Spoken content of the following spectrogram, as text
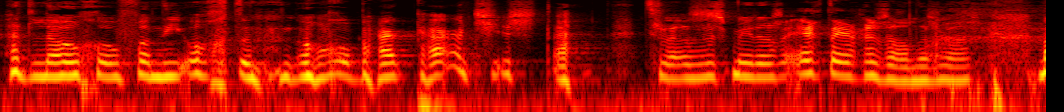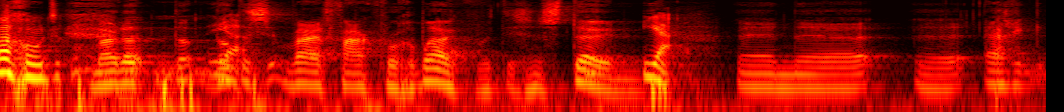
het logo van die ochtend nog op haar kaartje staan. Terwijl ze smiddags echt ergens anders was. Maar goed. Maar dat, dat, dat Ja. is waar het vaak voor gebruikt wordt. Het is een steun. Ja, En eh, eh, eigenlijk,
